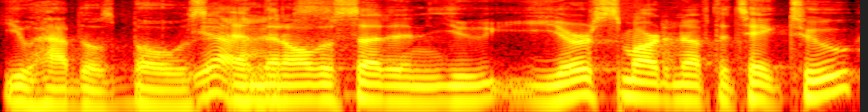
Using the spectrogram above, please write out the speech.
you have those bows. Yeah, and then all of a sudden, you you're smart enough to take two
